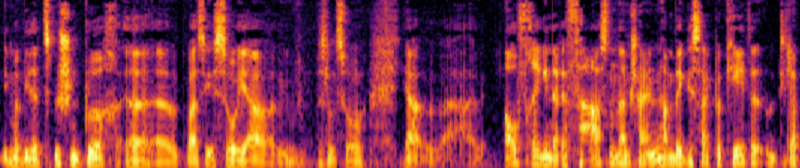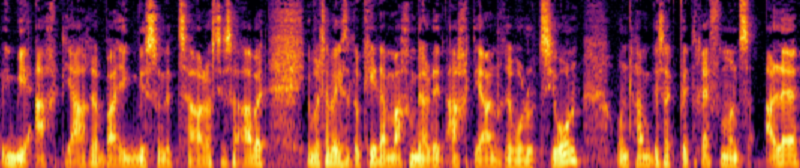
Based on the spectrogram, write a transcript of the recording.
immer wieder zwischendurch äh, quasi so ja ein bisschen so ja aufregendere Phasen. Anscheinend mhm. haben wir gesagt, okay, und ich glaube irgendwie acht Jahre war irgendwie so eine Zahl aus dieser Arbeit. Jedenfalls haben wir gesagt, okay, dann machen wir halt in acht Jahren Revolution und haben gesagt, wir treffen uns alle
